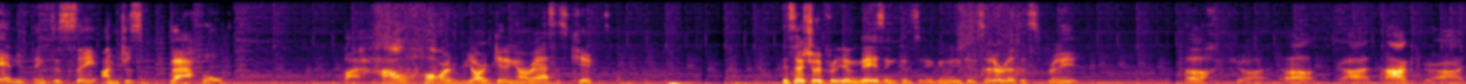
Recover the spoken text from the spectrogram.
anything to say. I'm just baffled by how hard we are getting our asses kicked. It's actually pretty amazing when you consider it. It's pretty... Oh, God. Oh, God. Oh, God.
